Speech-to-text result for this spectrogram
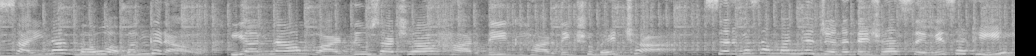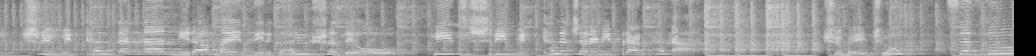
साईनाथ भाऊ अभंगराव यांना वाढदिवसाच्या हार्दिक हार्दिक शुभेच्छा. सर्वसामान्य जनतेच्या सेवेसाठी श्री विठ्ठल त्यांना निरामय दीर्घायुष्य देवो हीच श्री विठ्ठलचरणी प्रार्थना. शुभेच्छुक. Sadguru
